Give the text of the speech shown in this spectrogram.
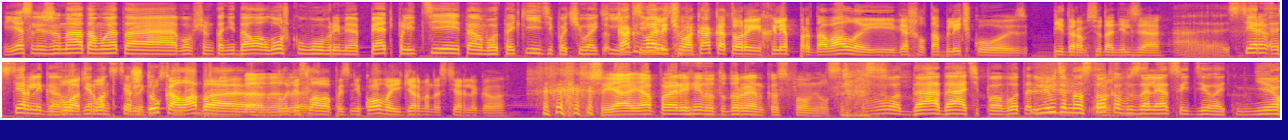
Если жена там это, в общем-то, не дала ложку вовремя, пять плетей там, вот такие типа чуваки. Как звали интересные. чувака, который хлеб продавал и вешал табличку пидором сюда нельзя? А, Стер- Стерлига, Вот, Герман вот Стерлигов, жду коллаба Да, да, да. Владислава Позднякова и Германа Стерлигова. Слушай, я, я про Регину Тодоренко вспомнил сразу. Вот, да, да, типа, вот людям настолько Можно. в изоляции делать не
